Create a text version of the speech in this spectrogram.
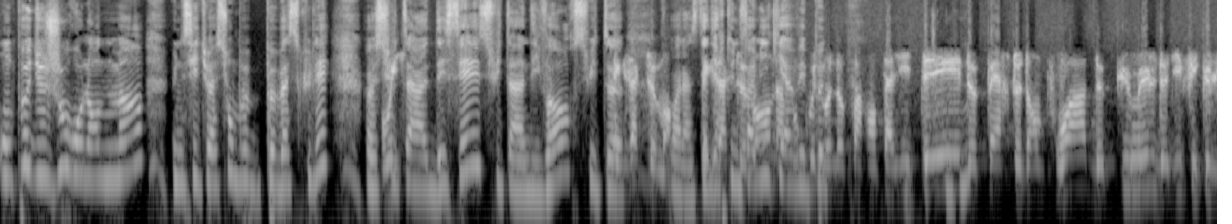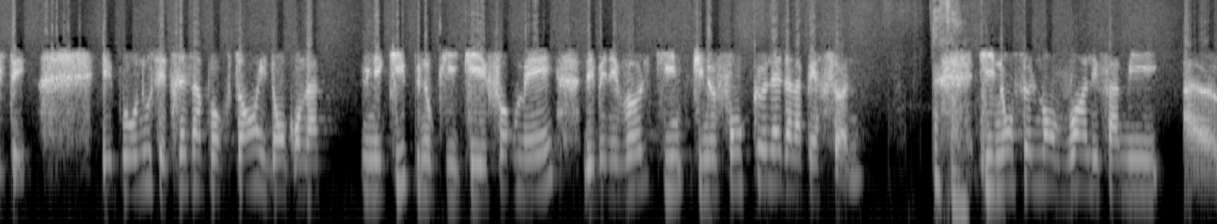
On peut du jour au lendemain, une situation peut, peut basculer euh, suite Oui. à un décès, suite à un divorce, suite. euh, Exactement. Voilà, c'est-à-dire qu'une famille qui avait beaucoup peu de monoparentalité, Mhm. de perte d'emploi, de cumul de difficultés. Et pour nous, c'est très important. Et donc, on a une équipe nous, qui, qui est formée, des bénévoles qui, qui ne font que l'aide à la personne, qui non seulement voient les familles euh,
